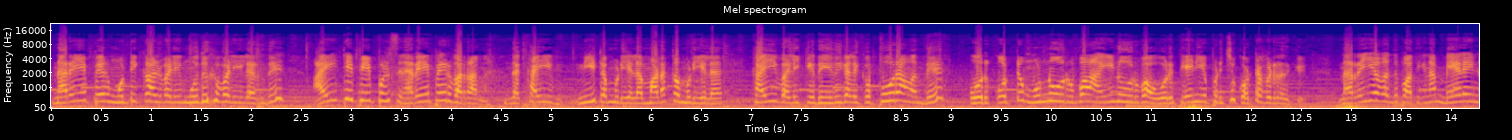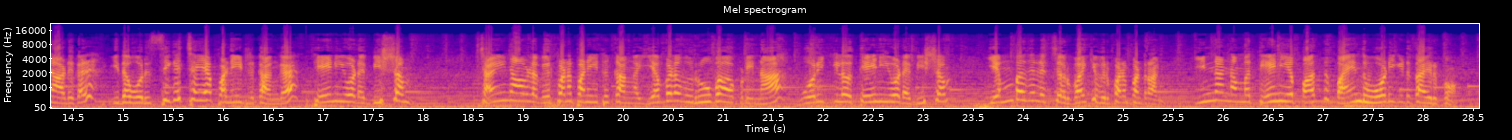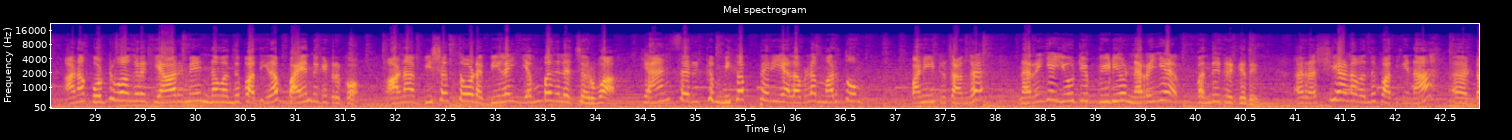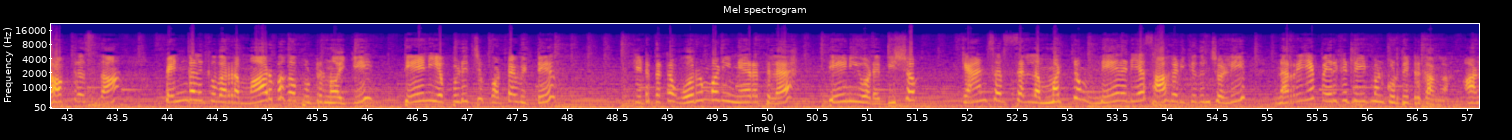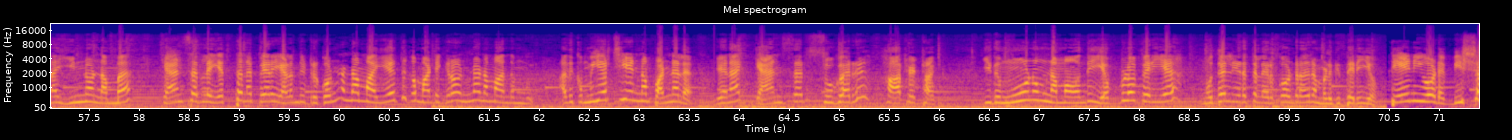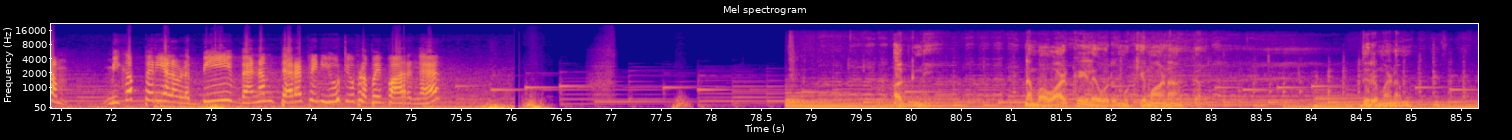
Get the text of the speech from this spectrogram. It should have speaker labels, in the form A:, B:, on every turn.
A: நிறைய பேர் முட்டிக்கால் வலி முதுகு வலியில இருந்து ஐடி பீப்புள்ஸ் நிறைய பேர் வர்றாங்க. இந்த கை நீட்ட முடியல மடக்க முடியல கை வலிக்குது இதுகளுக்கு பூரா வந்து ஒரு கொட்டு முந்நூறு ரூபாய் ஐநூறு ரூபாய் ஒரு தேனியை பிடிச்சு கொட்ட விடுறதுக்கு. நிறைய வந்து பாத்தீங்கன்னா மேலை நாடுகள் இத ஒரு சிகிச்சையா பண்ணிட்டு இருக்காங்க. தேனியோட விஷம் சைனாவில விற்பனை பண்ணிட்டு இருக்காங்க. எவ்வளவு ரூபா அப்படின்னா ஒரு கிலோ தேனியோட விஷம் எண்பது லட்சம் ரூபாய்க்கு விற்பனை பண்றாங்க. இன்னும் நம்ம தேனியை பார்த்து பயந்து ஓடிக்கிட்டு தான் இருக்கோம். ஆனா கொட்டு வாங்குறதுக்கு யாருமே இன்னும் வந்து பாத்தீங்கன்னா பயந்துகிட்டு இருக்கோம். ஆனா விஷத்தோட விலை எண்பது லட்சம் ரூபாய் கேன்சருக்கு மிகப்பெரிய அளவுல மருத்துவம் பண்ணிட்டு இருக்காங்க. நிறைய யூடியூப் வீடியோ நிறைய வந்துட்டு இருக்குது. ரஷ்யால வந்து பாத்தீங்கன்னா டாக்டர்ஸ் தான் பெண்களுக்கு வர்ற மார்பக புற்றுநோய்க்கு தேனியை பிடிச்சு கொட்ட விட்டு கிட்டத்தட்ட ஒரு மணி நேரத்துல தேனியோட விஷம் கேன்சர் செல்ல மட்டும் நேரடியா சாகடிக்குதுன்னு சொல்லி நிறைய பேருக்கு ட்ரீட்மெண்ட் கொடுத்துட்டு இருக்காங்க. ஆனா இன்னும் நம்ம கேன்சர்ல எத்தனை பேரை இழந்துட்டு இருக்கோம் இன்னும் நம்ம ஏத்துக்க மாட்டேங்கிறோம். இன்னும் நம்ம அந்த மு- அதுக்கு முயற்சியை இன்னும் பண்ணல. ஏன்னா கேன்சர் சுகர் ஹார்ட் அட்டாக் இது மூணும் நம்ம வந்து எவ்வளவு பெரிய முதல் இடத்துல இருக்கோன்றது நம்மளுக்கு தெரியும். தேனியோட விஷம் மிகப்பெரிய அளவுல பி வெனம் தெரப்பின்னு யூடியூப்ல போய் பாருங்க.
B: அக்னி நம்ம வாழ்க்கையில ஒரு முக்கியமான அங்கம். திருமணம்.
